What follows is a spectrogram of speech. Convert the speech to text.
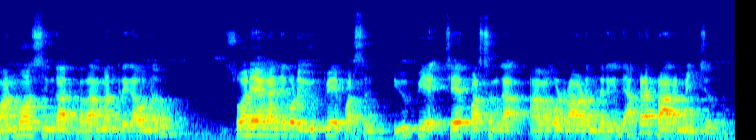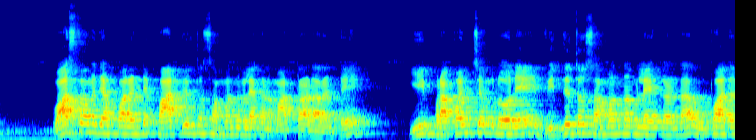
మన్మోహన్ సింగ్ గారు ప్రధానమంత్రిగా ఉన్నారు సోనియా గాంధీ కూడా యూపీఏ పర్సన్ యూపీఏ చైర్పర్సన్గా ఆమె కూడా రావడం జరిగింది అక్కడే ప్రారంభించింది వాస్తవంగా చెప్పాలంటే పార్టీలతో సంబంధం లేకుండా మాట్లాడాలంటే ఈ ప్రపంచంలోనే విద్యతో సంబంధం లేకుండా ఉపాధి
